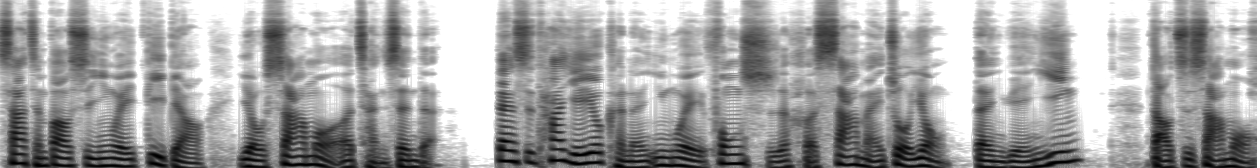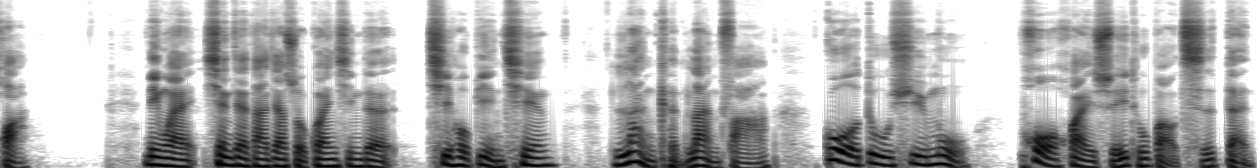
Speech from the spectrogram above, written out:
沙尘暴是因为地表有沙漠而产生的。但是它也有可能因为风蚀和沙埋作用等原因导致沙漠化。另外，现在大家所关心的气候变迁、滥垦滥伐、过度畜牧、破坏水土保持等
